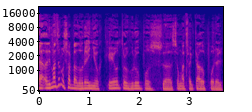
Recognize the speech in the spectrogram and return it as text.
además de los salvadoreños, ¿qué otros grupos ah, son afectados por el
